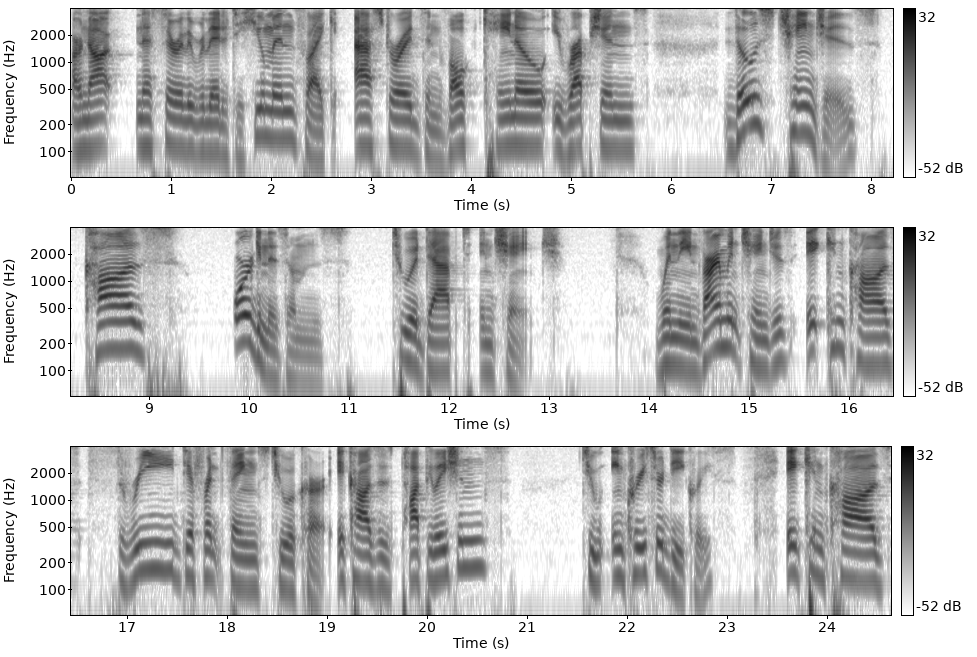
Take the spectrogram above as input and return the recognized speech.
are not necessarily related to humans, like asteroids and volcano eruptions, those changes cause organisms to adapt and change. When the environment changes, it can cause three different things to occur. It causes populations to increase or decrease. It can cause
